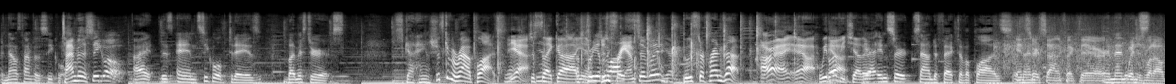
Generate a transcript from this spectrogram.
and now it's time for the sequel. Time for the sequel. All right, this and sequel today is by Mr. S- Scott Hansen. Let's give him a round of applause. Yeah. Just like uh, you know, free Just applause. preemptively. boost our friends up. All right, yeah. We yeah. love each other. Yeah, insert sound effect of applause. and Insert then- sound effect there, and then which ins- is what I'll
